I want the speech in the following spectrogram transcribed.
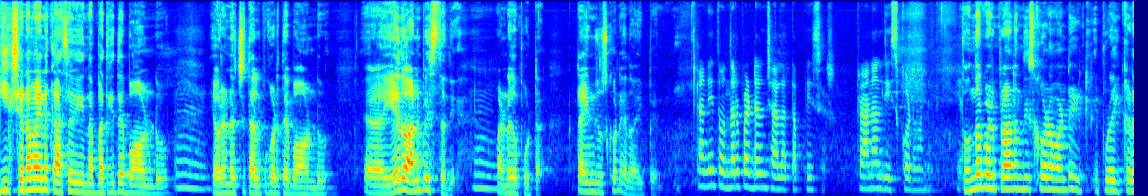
ఈ క్షణమైన కాసేపు నా బతికితే బాగుండు ఎవరైనా వచ్చి తలుపు కొడితే బాగుండు ఏదో అనిపిస్తుంది పండగ పూట. టైం చూసుకొని ఏదో అయిపోయింది. కానీ తొందరపడ్డం చాలా తప్పే సార్. ప్రాణాలు తీసుకోవడం అనేది. తొందరపడి ప్రాణం తీసుకోవడం అంటే ఇప్పుడు ఇక్కడ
